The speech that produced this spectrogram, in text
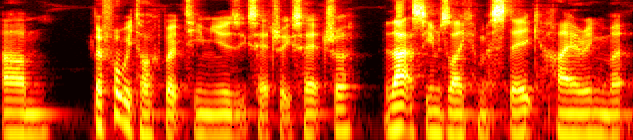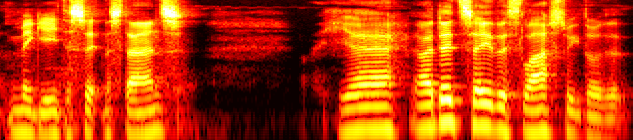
Um, before we talk about team news, etc., etc., that seems like a mistake hiring M- McGhee to sit in the stands. Yeah, I did say this last week though that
